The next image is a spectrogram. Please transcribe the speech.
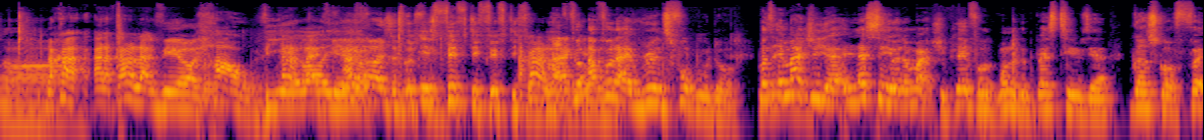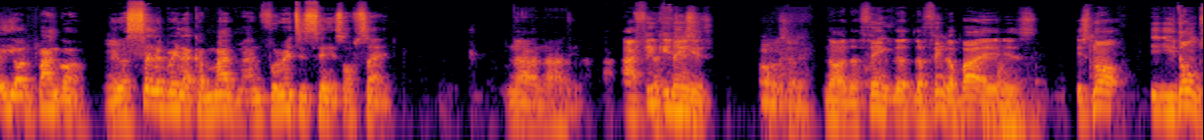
Uh, Like, I, I, kind of like VAR though. How? VAR, like. VAR. VAR is a good thing It's thing. 50-50 for kinda me. like I feel, it. I feel like it ruins football though. Because imagine, yeah, let's say you're in a match, you play for one of the best teams, yeah, you're gonna score a 30 yard banger. Mm. And you're celebrating like a madman for it to say it's offside. Nah, nah. nah. I The think it thing just. is, oh, sorry. no, the thing, the, the thing about it is, it's not. You don't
